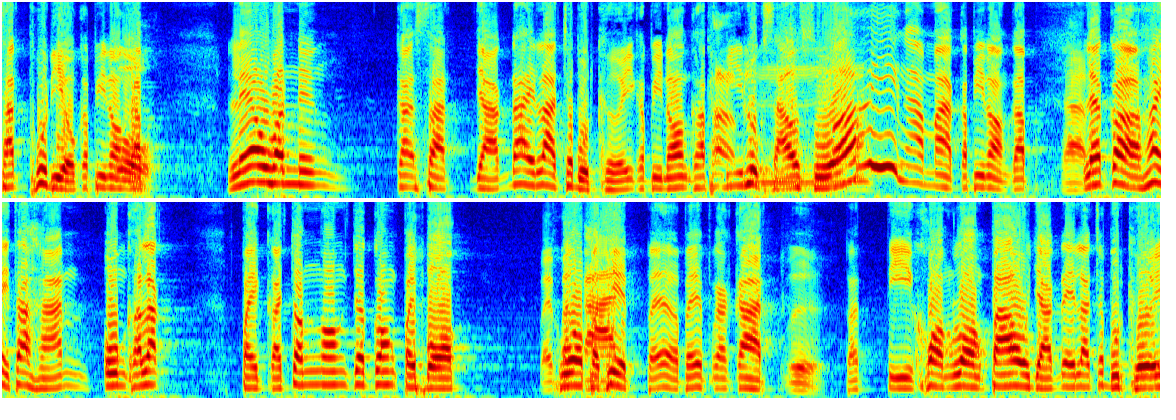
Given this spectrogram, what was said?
ษัตริย์ผู้เดียวครับพี่น้องครับ โอ้ แล้ววันหนึ่งกษัตริย์อยากได้ราชบุตรเขยครับพี่น้องครับ ครับมีลูกสาวสวยงามมากครับพี่น้องครับ ครับ แล้วก็ให้ทหารองคลักษ์ไปกระจ้องงองจะกองไปบอกไปทั่วกาศประเทศไปเออไปประกาศ เออตีข้องรองเปล่าอยากได้ราชบุตรเขย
